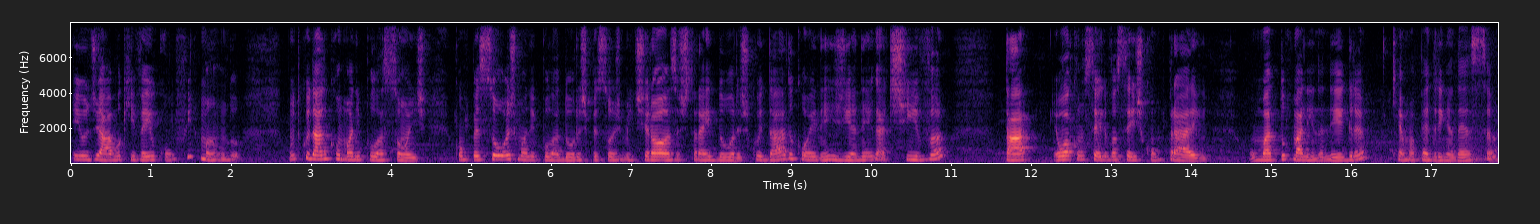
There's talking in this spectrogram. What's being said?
E o diabo que veio confirmando. Muito cuidado com manipulações com pessoas manipuladoras, pessoas mentirosas, traidoras. Cuidado com a energia negativa, tá? Eu aconselho vocês comprarem uma turmalina negra, que é uma pedrinha dessa.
